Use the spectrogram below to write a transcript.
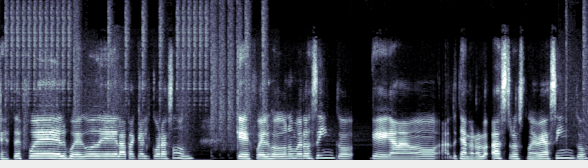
este fue el juego del ataque al corazón, que fue el juego número 5, que ganaron, ganaron los Astros 9 a 5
